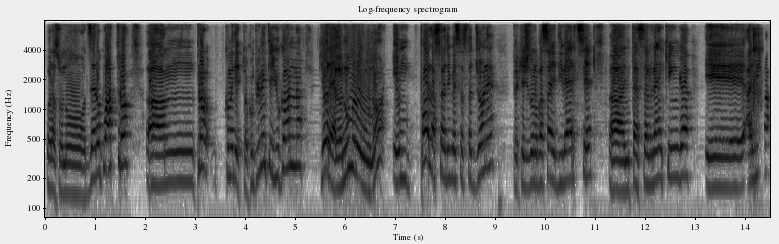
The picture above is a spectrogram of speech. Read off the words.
ora sono 0-4 um, però come detto complimenti a Yukon che ora è alla numero 1 e un po' è la storia di questa stagione perché ci sono passate diverse uh, in testa al ranking e arriva,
